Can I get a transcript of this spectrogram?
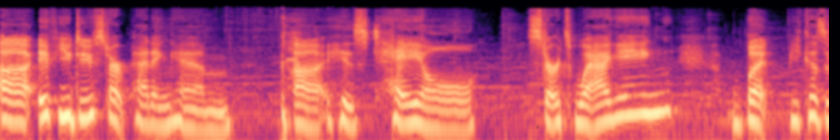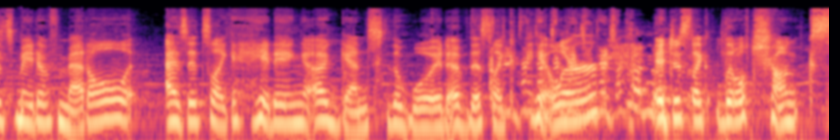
Uh, if you do start petting him, uh, his tail starts wagging, but because it's made of metal, as it's like hitting against the wood of this like pillar, it just like little chunks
